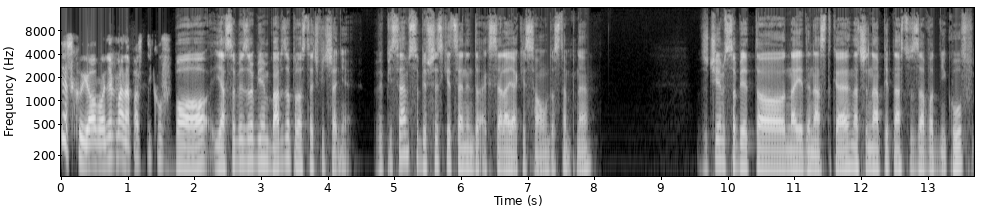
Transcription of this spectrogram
jest chujowo, nie ma napastników. Bo ja sobie zrobiłem bardzo proste ćwiczenie. Wypisałem sobie wszystkie ceny do Excela, jakie są dostępne. Wrzuciłem sobie to na jedenastkę, znaczy na 15 zawodników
